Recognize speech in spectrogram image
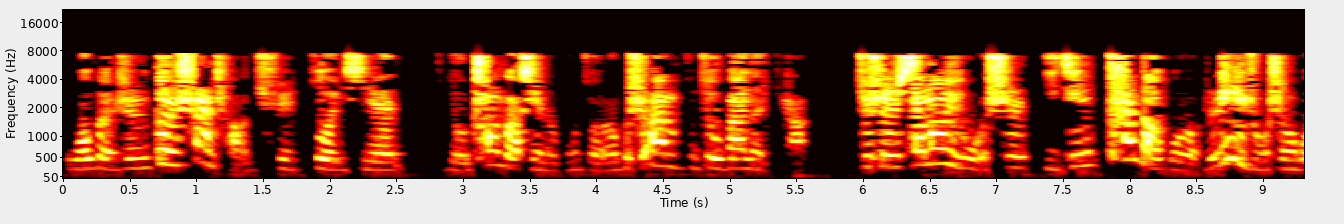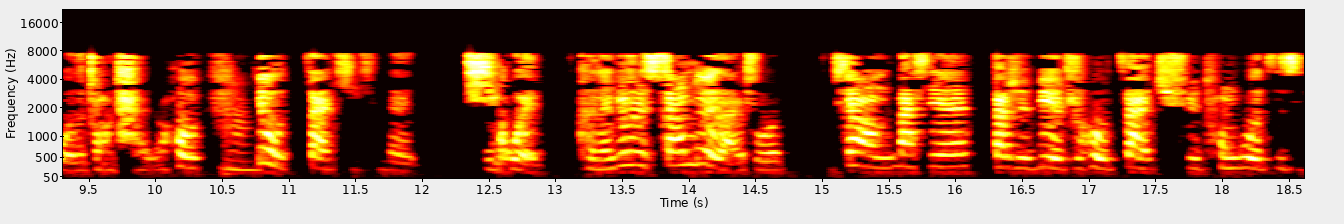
我本身更擅长去做一些有创造性的工作，而不是按部就班的这样。就是相当于我是已经看到过另一种生活的状态，然后又在体制内体会，可能就是相对来说，像那些大学毕业之后再去通过自己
